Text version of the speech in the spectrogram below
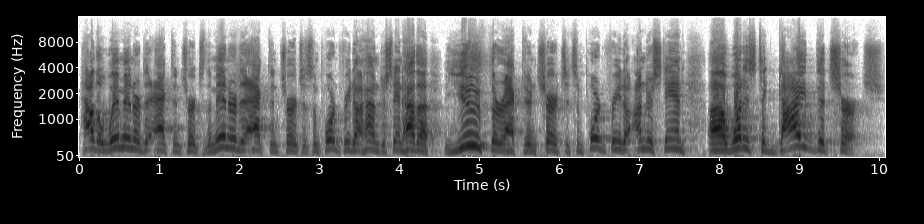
how the women are to act in church, the men are to act in church. It's important for you to understand how the youth are acting in church. It's important for you to understand uh, what is to guide the church.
